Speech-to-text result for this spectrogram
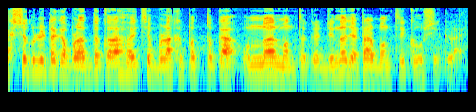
একশো কোটি টাকা বরাদ্দ করা হয়েছে বরাক উপত্যকা উন্নয়ন মন্ত্রকের জন্য, যেটার মন্ত্রী কৌশিক রায়।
